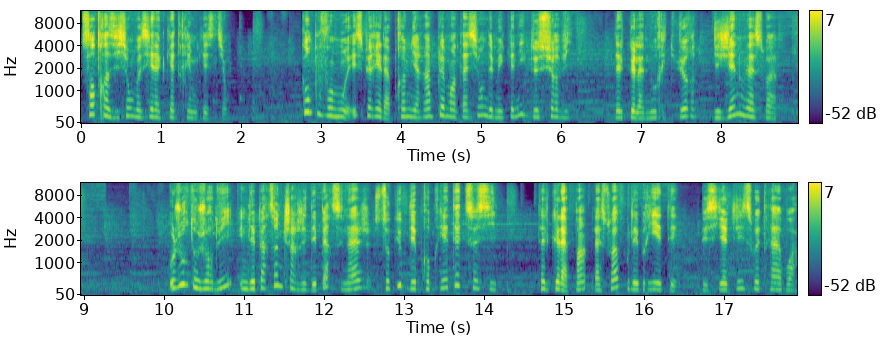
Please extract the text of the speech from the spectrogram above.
Sans transition, voici la quatrième question. Quand pouvons-nous espérer la première implémentation des mécaniques de survie, telles que la nourriture, l'hygiène ou la soif? Au jour d'aujourd'hui, une des personnes chargées des personnages s'occupe des propriétés de ceux-ci, telles que la faim, la soif ou l'ébriété, que souhaiterait avoir.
